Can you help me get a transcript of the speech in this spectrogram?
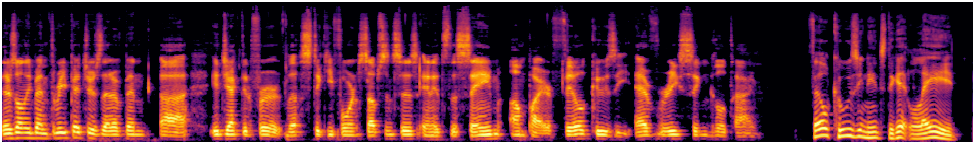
There's only been three pitchers that have been uh, ejected for the sticky foreign substances, and it's the same umpire, Phil Cuzzi, every single time. Phil Cuzzi needs to get laid.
